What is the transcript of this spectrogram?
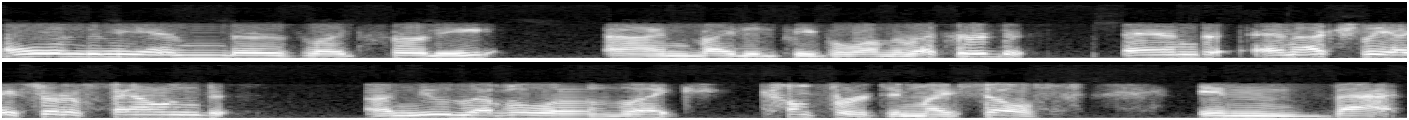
And in the end, there's like 30. I invited people on the record, and and actually, I sort of found a new level of like comfort in myself in that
